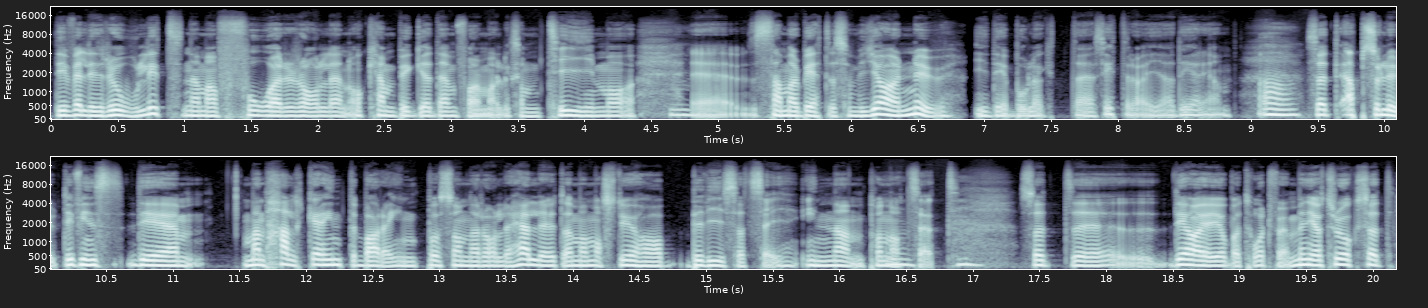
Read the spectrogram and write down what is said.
det är väldigt roligt när man får rollen och kan bygga den form av liksom team och Mm. eh, samarbete som vi gör nu i det bolaget där jag sitter, då, i Aderian. Ja. Så att absolut, det finns, det, man halkar inte bara in på sådana roller heller, utan man måste ju ha bevisat sig innan på något Mm. sätt. Så att, eh, det har jag jobbat hårt för. Men jag tror också att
